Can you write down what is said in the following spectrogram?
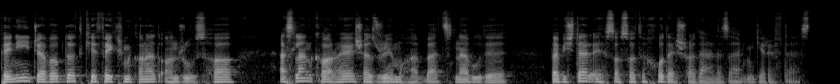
پنی جواب داد که فکر می‌کند آن روزها اصلا کارهایش از روی محبت نبوده و بیشتر احساسات خودش را در نظر می گرفته است.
